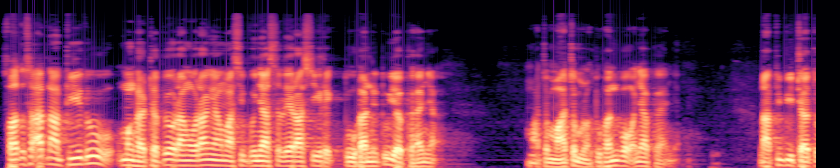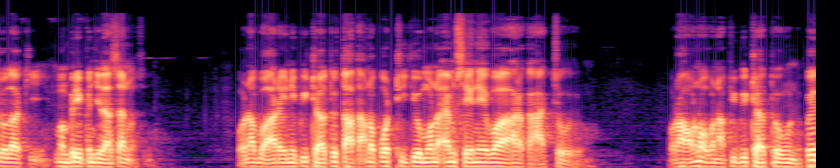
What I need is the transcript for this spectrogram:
Suatu saat Nabi itu menghadapi orang-orang yang masih punya selera syirik. Tuhan itu ya banyak. Macam-macam lah, Tuhan pokoknya banyak. Nabi pidato lagi, memberi penjelasan maksudnya. Oh, hari ini pidato tata no podium, no MC ini wah kacau. Orang ono nabi pidato ngono. Kowe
